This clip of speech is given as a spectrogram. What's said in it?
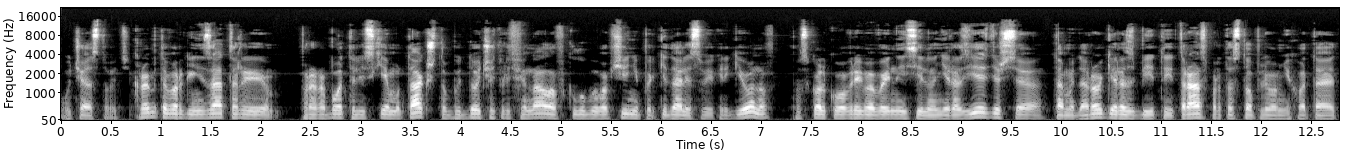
участвовать. Кроме того, организаторы проработали схему так, чтобы до четвертьфиналов клубы вообще не покидали своих регионов, поскольку во время войны сильно не разъездишься, там и дороги разбиты, и транспорта с топливом не хватает.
